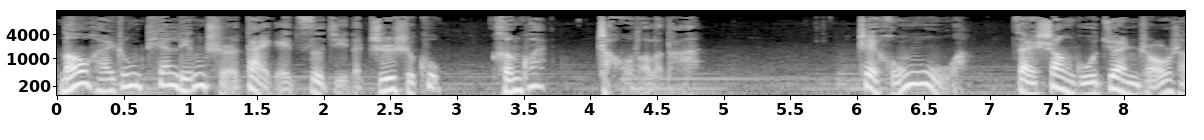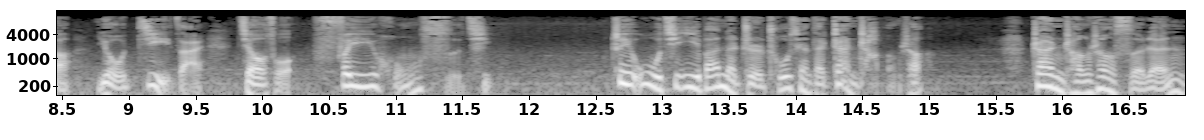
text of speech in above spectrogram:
脑海中天灵尺带给自己的知识库，很快找到了答案。这红雾啊，在上古卷轴上有记载，叫做绯红死气。这雾气一般的只出现在战场上，战场上死人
